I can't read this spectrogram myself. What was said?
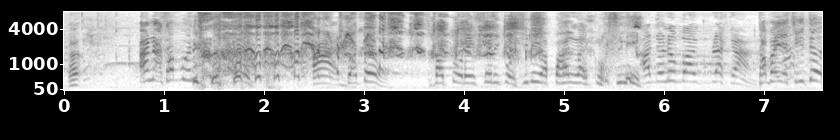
Ah, anak siapa ni? Eh, ah, doktor. Sepatut resa ni kot. Sini apa hal live keluar sini. Ada lubang ke belakang. Tak payah cerita.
